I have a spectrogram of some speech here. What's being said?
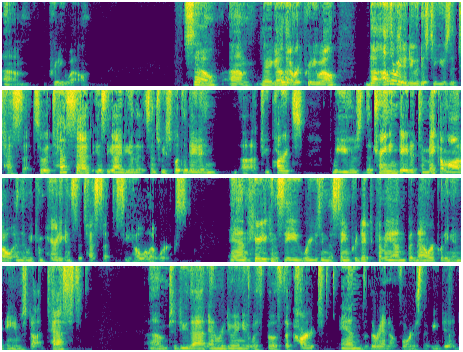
um, pretty well. So um, there you go, that worked pretty well. The other way to do it is to use a test set. So a test set is the idea that since we split the data in uh, two parts, we use the training data to make a model and then we compare it against the test set to see how well it works. And here you can see we're using the same predict command, but now we're putting in ames.test um, to do that. And we're doing it with both the cart and the random forest that we did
